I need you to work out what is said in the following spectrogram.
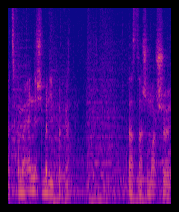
Jetzt kommen wir endlich über die Brücke. Das ist doch schon mal schön.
